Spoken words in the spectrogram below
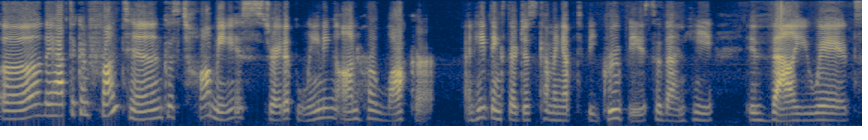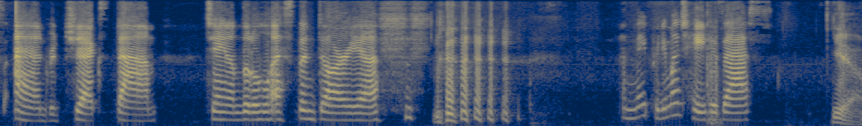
uh, they have to confront him because Tommy is straight up leaning on her locker. And he thinks they're just coming up to be groupies, so then he evaluates and rejects them. Jane a little less than Daria. and they pretty much hate his ass. yeah.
